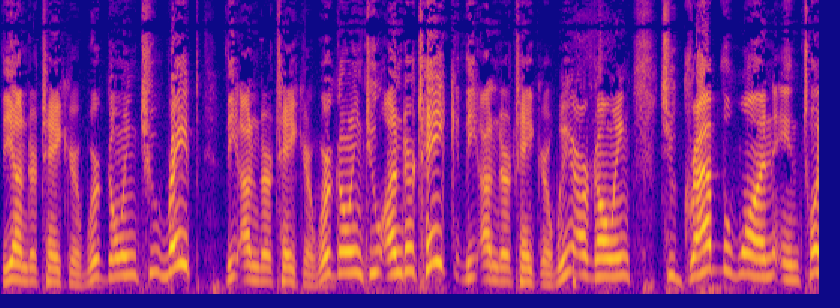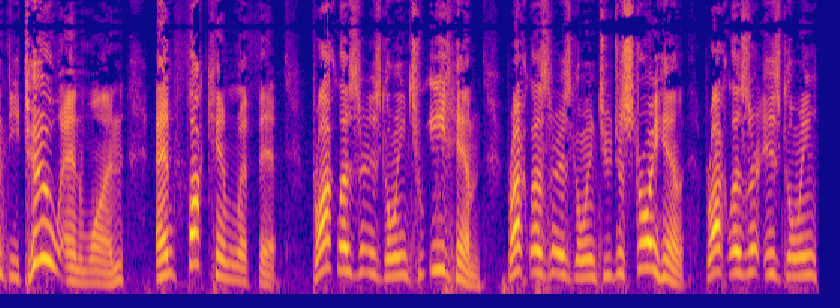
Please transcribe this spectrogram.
The Undertaker. We're going to rape The Undertaker. We're going to undertake The Undertaker. We are going to grab the one in 22 and 1 and fuck him with it. Brock Lesnar is going to eat him. Brock Lesnar is going to destroy him. Brock Lesnar is going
